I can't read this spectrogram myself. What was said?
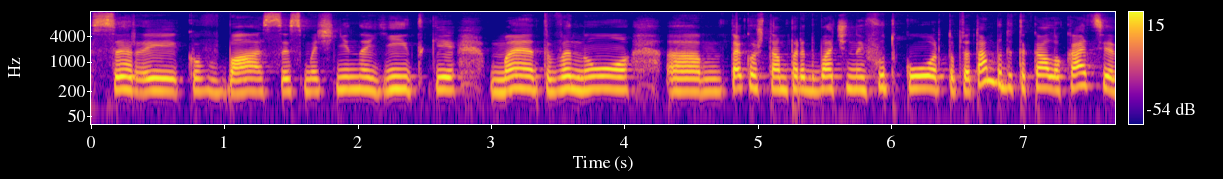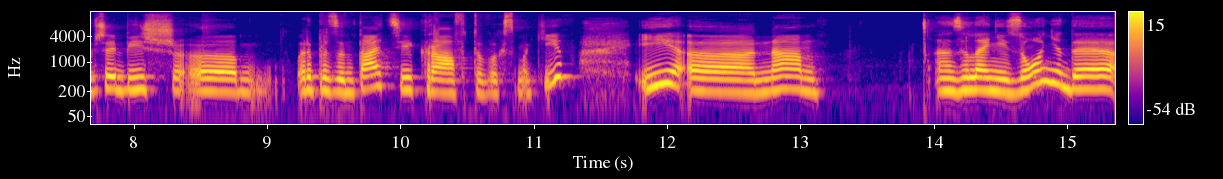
сири, ковбаси, смачні наїдки, мед, вино. Е, Також там передбачений фудкорт. Тобто там буде така локація вже більш е, репрезентації крафтових смаків. І е, на зеленій зоні, де е,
